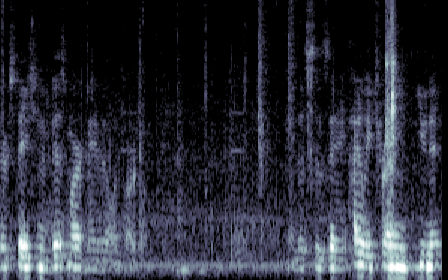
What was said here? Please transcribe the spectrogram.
they're stationed in Bismarck, Mayville, and Fargo. And this is a highly trained unit,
